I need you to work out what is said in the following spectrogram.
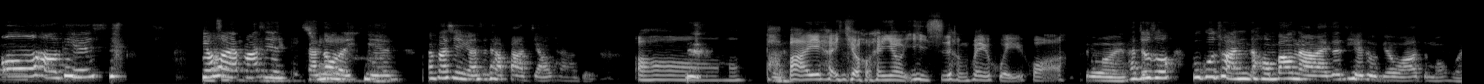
哦，好贴心。因为后来发现感动了一天，他发现原来是他爸教他的。哦，爸爸也很有很有意思，很会回话。对，他就说姑姑传红包拿来这贴图给我，要怎么回？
